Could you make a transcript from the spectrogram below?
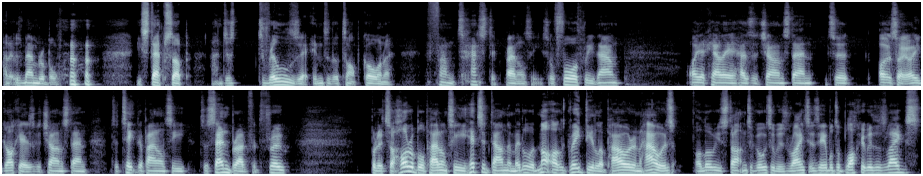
and it was memorable. he steps up and just drills it into the top corner. Fantastic penalty. So 4 3 down. Oyakele has a chance then to, oh, sorry, Oyegoke has a chance then to take the penalty to send Bradford through. But it's a horrible penalty. He hits it down the middle with not a great deal of power, and Howard, although he's starting to go to his right, is able to block it with his legs.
